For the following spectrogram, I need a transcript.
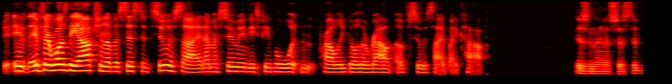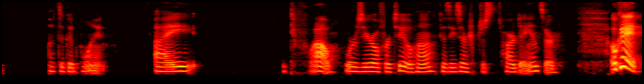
if if there was the option of assisted suicide, I'm assuming these people wouldn't probably go the route of suicide by cop. Isn't that assisted? That's a good point. I, wow, we're zero for two, huh? Because these are just hard to answer. Okay,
